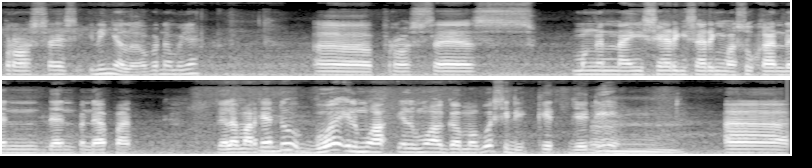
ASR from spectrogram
proses ininya loh apa namanya? Eh, proses mengenai sharing-sharing masukan dan dan pendapat. Dalam artian tuh gue ilmu ilmu agama gue sedikit. Jadi Hmm. eh,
